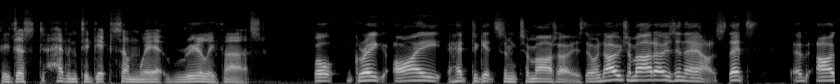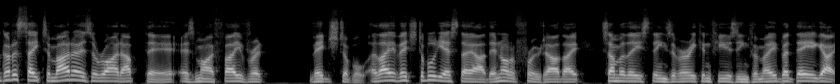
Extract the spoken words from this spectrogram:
they're just having to get somewhere really fast. Well, Greg, I had to get some tomatoes. There were no tomatoes in the house. That's uh, I got to say, tomatoes are right up there as my favourite vegetable. Are they a vegetable? Yes, they are. They're not a fruit, are they? Some of these things are very confusing for me, but there you go.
